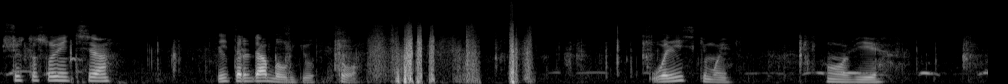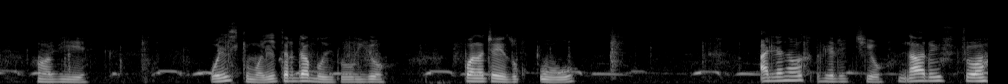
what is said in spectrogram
Що стосується літер W, то у валійській мові ові. Ові. У валійській мові літер W позначає звук У. А для нових глядачів нагадую, що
